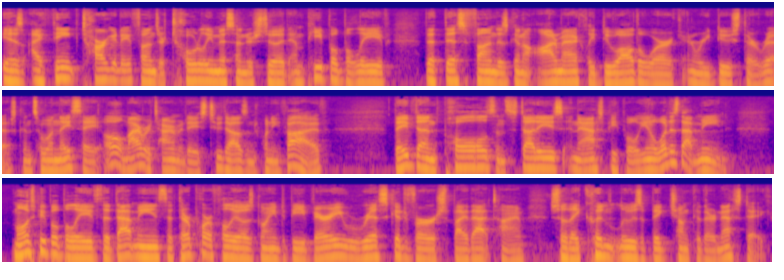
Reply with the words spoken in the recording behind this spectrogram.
is I think target date funds are totally misunderstood, and people believe that this fund is going to automatically do all the work and reduce their risk. And so when they say, "Oh, my retirement day is 2025," they've done polls and studies and asked people, you know, what does that mean? Most people believe that that means that their portfolio is going to be very risk adverse by that time, so they couldn't lose a big chunk of their nest egg.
